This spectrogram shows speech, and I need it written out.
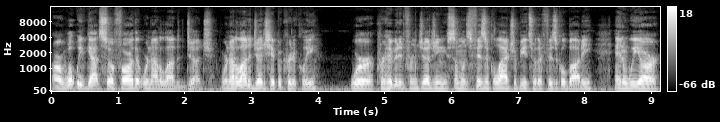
are what we've got so far that we're not allowed to judge. We're not allowed to judge hypocritically. We're prohibited from judging someone's physical attributes or their physical body, and we are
